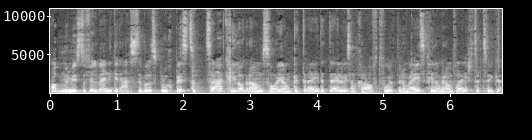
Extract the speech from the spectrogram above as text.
Aber wir müssen viel weniger essen, weil es braucht bis zu 10 Kilogramm Soja und Getreide teilweise an Kraftfutter, um 1 Kilogramm Fleisch zu erzeugen.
